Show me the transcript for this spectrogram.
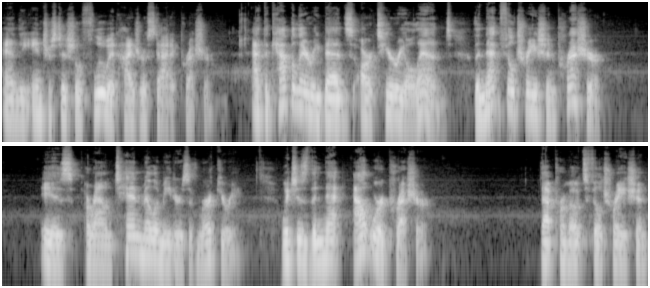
and the interstitial fluid hydrostatic pressure. At the capillary bed's arterial end, the net filtration pressure is around 10 millimeters of mercury, which is the net outward pressure that promotes filtration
